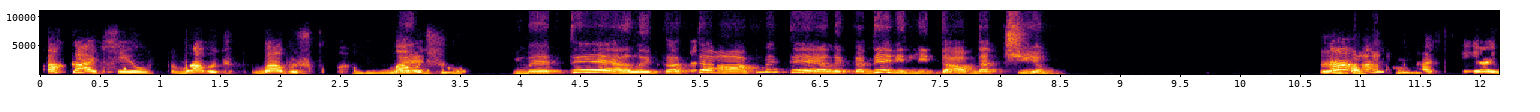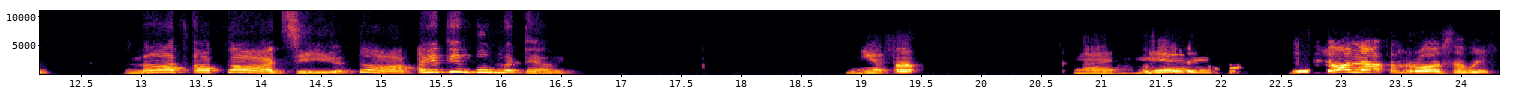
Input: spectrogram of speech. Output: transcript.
Акацию. Бабочку. Бабушку. Бабочку. Метелика, так, метелика. Де він літав? Над чим? На Бачите? Над акацією, так. А яким був метелик? Нет. А. Зелено-розовый.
